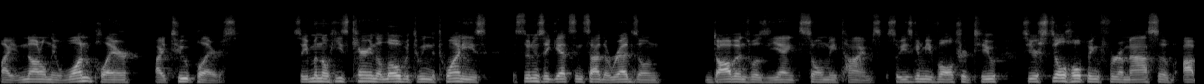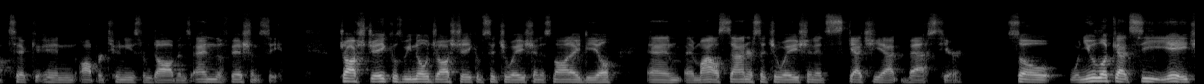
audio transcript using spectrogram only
by not only one player, by two players. So even though he's carrying the low between the 20s, as soon as he gets inside the red zone, Dobbins was yanked so many times. So he's going to be vultured too. So you're still hoping for a massive uptick in opportunities from Dobbins and efficiency. Josh Jacobs, we know Josh Jacobs' situation. It's not ideal. And, and Miles Sanders' situation, it's sketchy at best here. So when you look at CEH,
